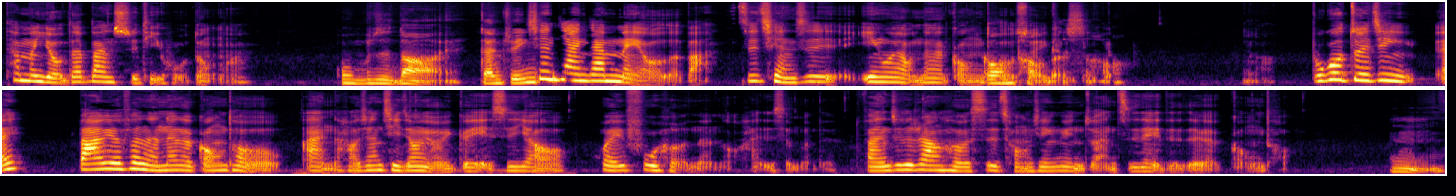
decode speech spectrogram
他们有在办实体活动吗？我不知道哎，感觉现在应该没有了吧？之前是因为有那个公投的时候。不过最近哎，八月份的那个公投案，好像其中有一个也是要恢复核能哦，还是什么的，反正就是让核四重新运转之类的这个公投。嗯，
